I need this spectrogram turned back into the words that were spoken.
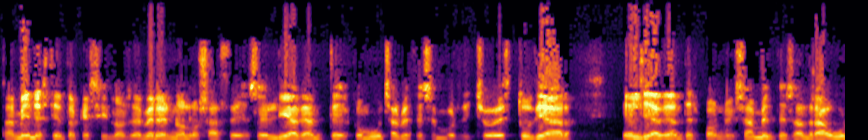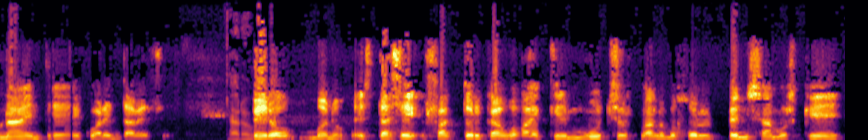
también es cierto que si los deberes no los haces el día de antes, como muchas veces hemos dicho, estudiar el día de antes para un examen te saldrá una entre 40 veces. Claro. Pero bueno, está ese factor Kawhi que muchos a lo mejor pensamos que,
